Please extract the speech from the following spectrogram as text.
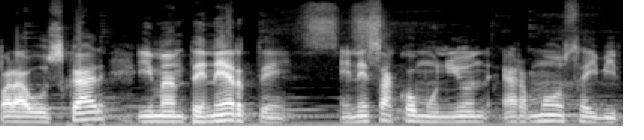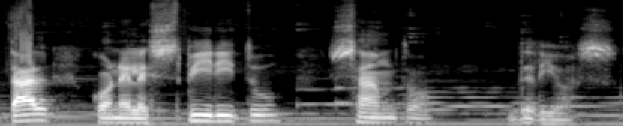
para buscar y mantenerte en esa comunión hermosa y vital con el Espíritu Santo de Dios.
